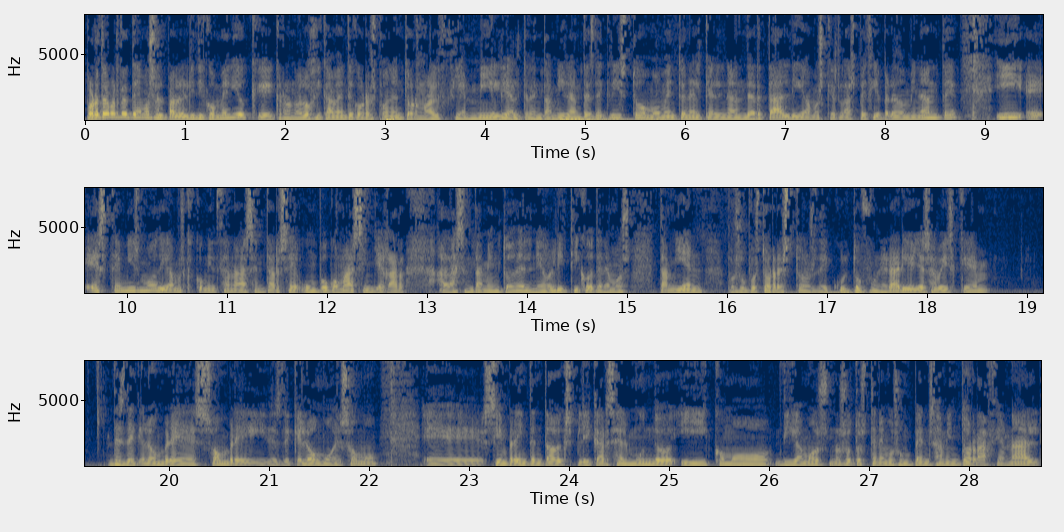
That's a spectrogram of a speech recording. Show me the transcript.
Por otra parte tenemos el paleolítico medio que cronológicamente corresponde en torno al 100.000 y al 30.000 antes de Cristo, momento en el que el neandertal, digamos que es la especie predominante y eh, este mismo, digamos que comienzan a asentarse un poco más sin llegar al asentamiento del neolítico. Tenemos también, por supuesto, restos de culto funerario. Ya sabéis que desde que el hombre es hombre y desde que el homo es homo, eh, siempre ha intentado explicarse el mundo y como digamos nosotros tenemos un pensamiento racional,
